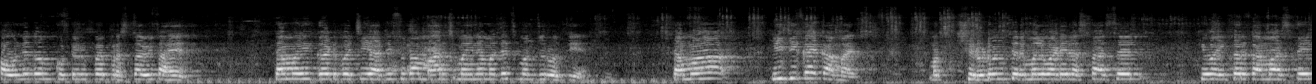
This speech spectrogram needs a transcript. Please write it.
पावणे दोन कोटी रुपये प्रस्तावित आहेत. त्यामुळे ही गटबची यादी सुद्धा मार्च महिन्यामध्येच मंजूर होतीये. त्यामुळं ही जी काय कामं आहेत मग शिरडून तिरमलवाडी रस्ता असेल किंवा इतर कामं असतील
